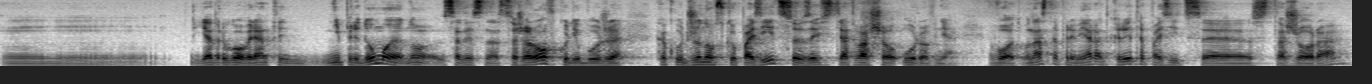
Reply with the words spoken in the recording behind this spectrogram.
я другого варианта не придумаю, ну, соответственно, стажировку, либо уже какую-то джуновскую позицию, в зависимости от вашего уровня. Вот, у нас, например, открыта позиция стажера,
